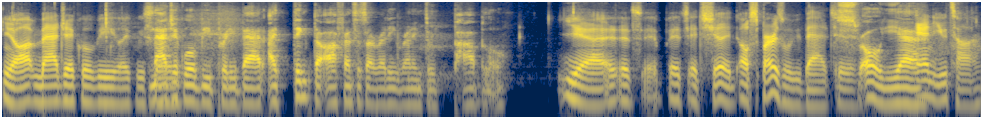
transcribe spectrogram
you know uh, Magic will be like we said Magic will be pretty bad. I think the offense is already running through Pablo. yeah it's it, it's it should oh Spurs will be bad too Oh yeah, and Utah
